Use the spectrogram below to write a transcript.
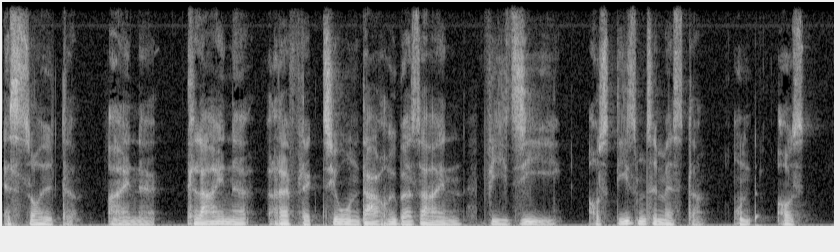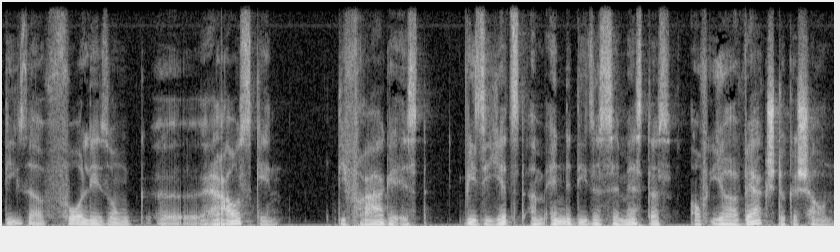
Es sollte eine kleine Reflexion darüber sein, wie Sie aus diesem Semester und aus dieser Vorlesung äh, herausgehen. Die Frage ist, wie Sie jetzt am Ende dieses Semesters auf Ihre Werkstücke schauen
